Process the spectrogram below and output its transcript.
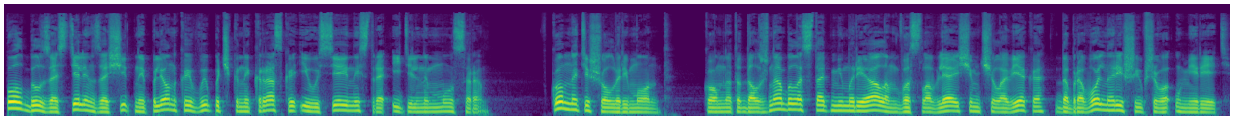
Пол был застелен защитной пленкой, выпачканной краской и усеянной строительным мусором. В комнате шел ремонт. Комната должна была стать мемориалом, восславляющим человека, добровольно решившего умереть.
